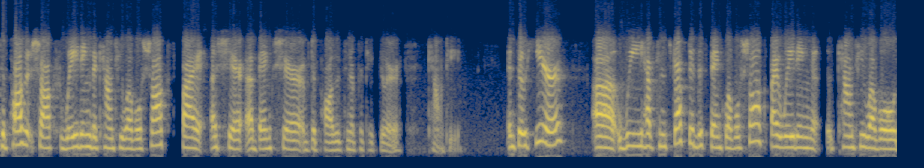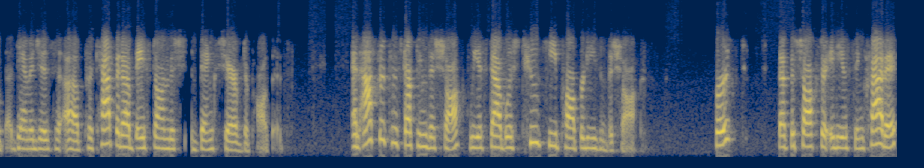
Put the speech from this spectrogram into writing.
deposit shocks, weighting the county level shocks by a share, a bank's share of deposits in a particular county. And so here, uh, we have constructed this bank level shock by weighting county level damages uh, per capita based on the sh bank's share of deposits. And after constructing this shock, we established two key properties of the shock. First, that the shocks are idiosyncratic,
